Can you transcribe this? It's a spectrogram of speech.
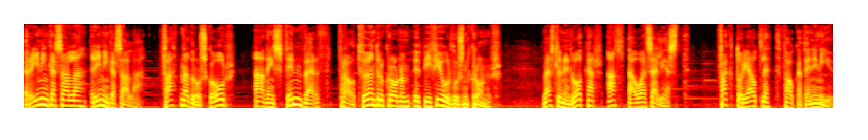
Rýmingarsala, rýmingarsala. Fatnaður og skór, aðeins 5 verð frá 200 krónum upp í 4000 krónur. Veslunin lokar, allt á að seljast. Faktor í átlett, fákafenni nýju.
